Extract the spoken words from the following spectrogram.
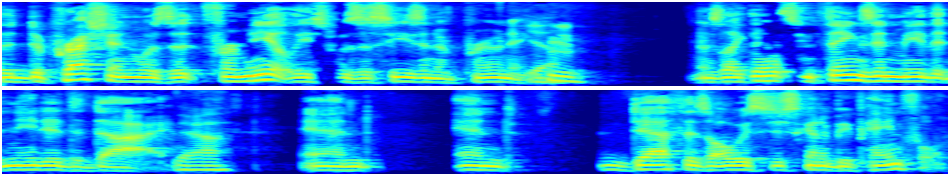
the depression was for me at least was a season of pruning. Yeah. It was like there were some things in me that needed to die Yeah. and and death is always just going to be painful.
